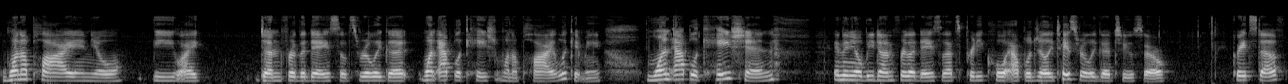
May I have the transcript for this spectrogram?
one apply and you'll be like done for the day. So it's really good. One application, one apply. Look at me. One application and then you'll be done for the day. So that's pretty cool. Apple jelly tastes really good too. So great stuff.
